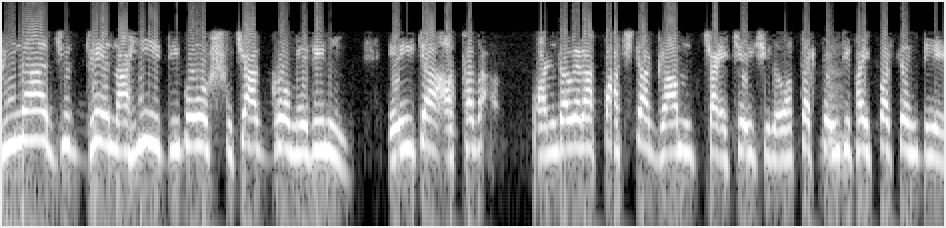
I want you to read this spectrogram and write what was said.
বিনা যুদ্ধে নাহি দিব সুচাগ্র মেদিনী। এইটা অর্থাৎ পাণ্ডবেরা পাঁচটা গ্রাম চাই চেয়েছিল অর্থাৎ টোয়েন্টি ফাইভ পার্সেন্ট দিয়ে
